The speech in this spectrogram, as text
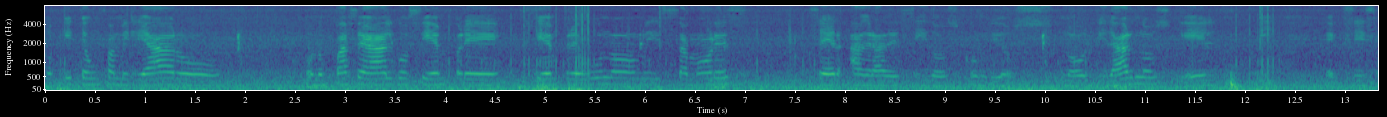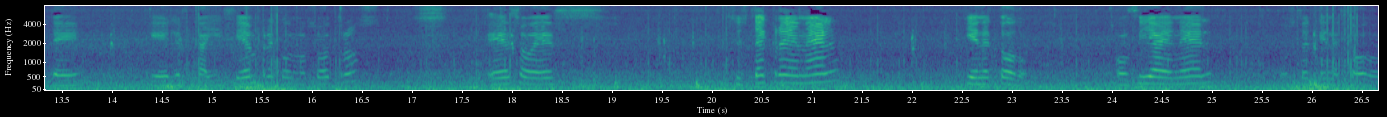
nos quite un familiar o, o nos pase algo, siempre, siempre uno, mis amores, ser agradecidos con Dios. No olvidarnos que Él existe Él está ahí siempre con nosotros. Eso es, si usted cree en Él, tiene todo. Confía en Él, usted tiene todo.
